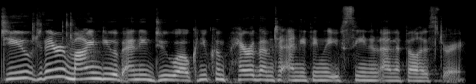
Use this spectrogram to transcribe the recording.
Do you do they remind you of any duo? Can you compare them to anything that you've seen in NFL history?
